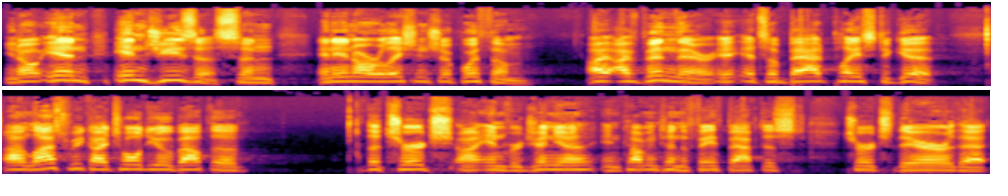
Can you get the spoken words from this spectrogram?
You know, in, in Jesus and, and in our relationship with Him. I, have been there. It, it's a bad place to get. Uh, last week I told you about the the church uh, in Virginia, in Covington, the Faith Baptist church there that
